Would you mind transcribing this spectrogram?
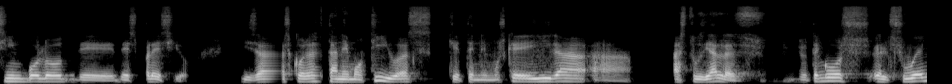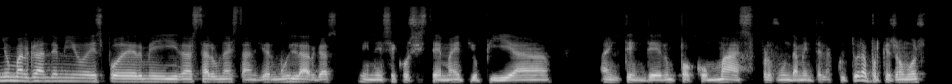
símbolo de desprecio y esas cosas tan emotivas que tenemos que ir a, estudiarlas. Yo tengo el sueño más grande mío es poderme ir a estar unas estancias muy largas en ese ecosistema de Etiopía a entender un poco más profundamente la cultura, porque somos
